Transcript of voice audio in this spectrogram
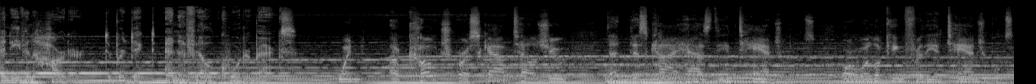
and even harder to predict NFL quarterbacks. When a coach or a scout tells you that this guy has the intangibles, or we're looking for the intangibles,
